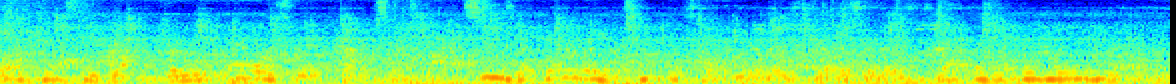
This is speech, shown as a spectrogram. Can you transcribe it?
what can see from the. Seems like only the teens get into those shows, so there's traffic at the window.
